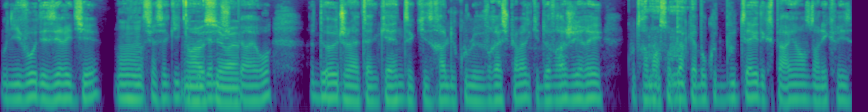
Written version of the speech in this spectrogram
au niveau des héritiers, Mhm. l'ancien sidekick qui Ouais, deviennent ouais. super-héros, de Jonathan Kent, qui sera du coup le vrai Superman, qui devra gérer, contrairement à son père qui a beaucoup de bouteilles, d'expérience dans les crises.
